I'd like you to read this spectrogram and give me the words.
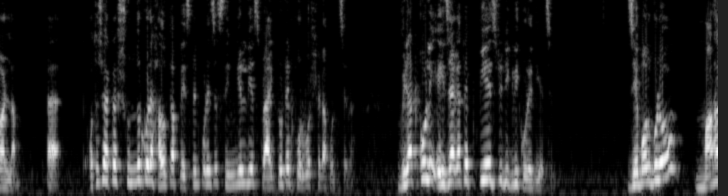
মারলাম। হ্যাঁ অথচ একটা সুন্দর করে হালকা প্লেসমেন্ট করেছে সিঙ্গেল দিয়ে স্ট্রাইক রোটেট করব সেটা হচ্ছে না। বিরাট কোহলি এই জায়গাতে পিএইচডি ডিগ্রি করে দিয়েছেন। যে বলগুলো মারা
